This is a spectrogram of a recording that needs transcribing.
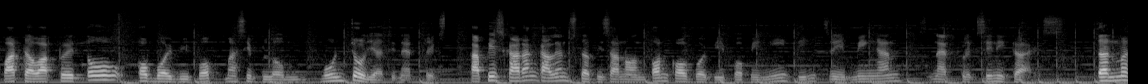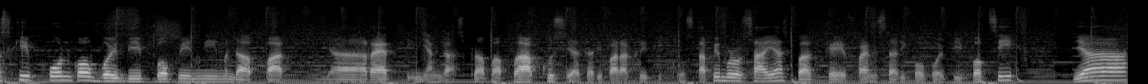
pada waktu itu Cowboy Bebop masih belum muncul ya di Netflix. Tapi sekarang kalian sudah bisa nonton Cowboy Bebop ini di streamingan Netflix ini guys. Dan meskipun Cowboy Bebop ini mendapat ya rating yang nggak seberapa bagus ya dari para kritikus. Tapi menurut saya sebagai fans dari Cowboy Bebop sih ya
